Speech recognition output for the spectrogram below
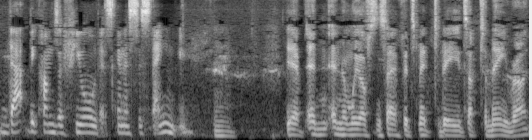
that becomes a fuel that's going to sustain you. Mm. Yeah, and, and then we often say if it's meant to be, it's up to me, right?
